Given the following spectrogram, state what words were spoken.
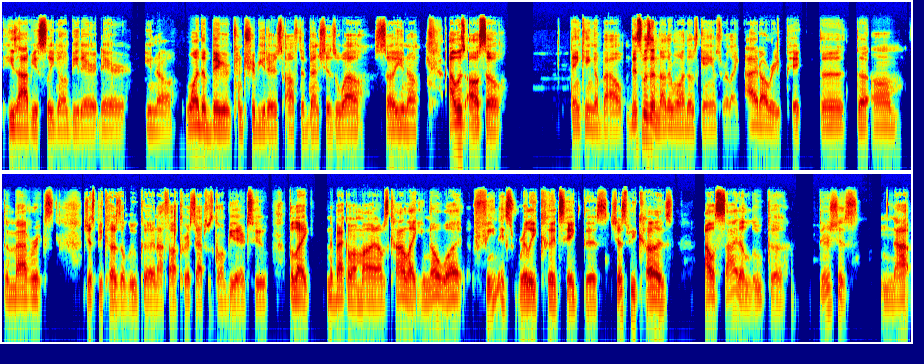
he's obviously going to be there there you know, one of the bigger contributors off the bench as well. So, you know, I was also thinking about this was another one of those games where like I had already picked the the um the Mavericks just because of Luka and I thought Kristaps was gonna be there too. But like in the back of my mind, I was kind of like, you know what? Phoenix really could take this just because outside of Luka, there's just not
